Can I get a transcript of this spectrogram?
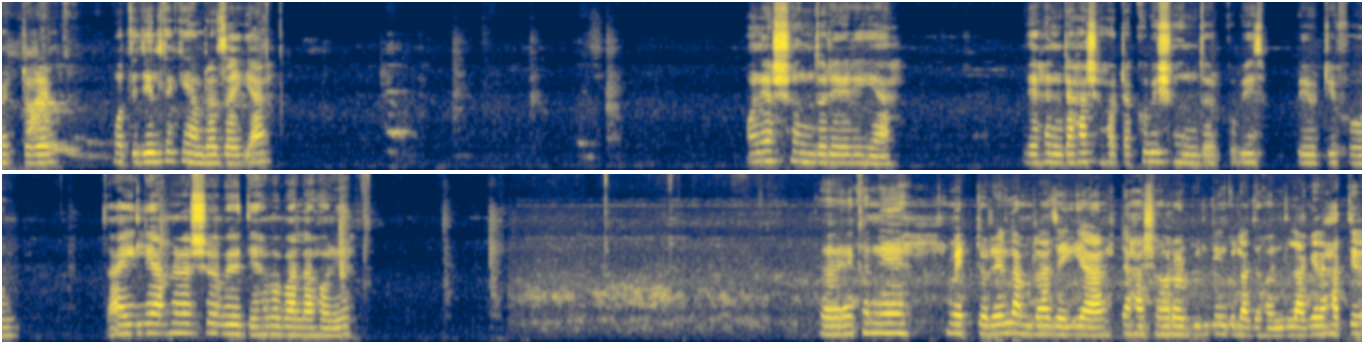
মেট্রো রেল মতিঝিল থেকে আমরা যাইয়া অনেক সুন্দর এরিয়া। দেখেন ঢাকা শহরটা খুবই সুন্দর, খুবই বিউটিফুল তাইলে আপনারা সবে দেখাবো বালা হরে এখানে মেট্রো রেল আমরা যাইয়া ঢাকা শহরের বিল্ডিংগুলা দেখেন, লাগের হাতের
